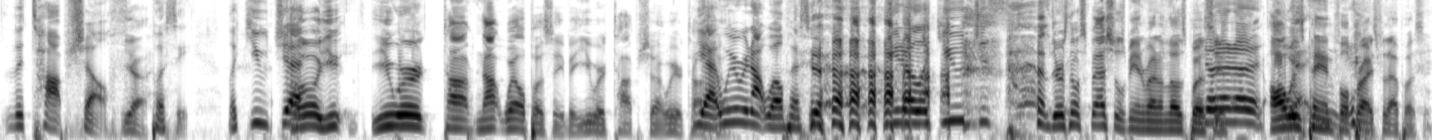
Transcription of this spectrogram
the top shelf Yeah. pussy. Like you just Oh, you you were top, not well pussy, but you were top shot. We were top. yeah, shot. we were not well pussy. you know, like you just There's no specials being run on those pussies. no, no, no. Always Yeah, paying you- full price for that pussy.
